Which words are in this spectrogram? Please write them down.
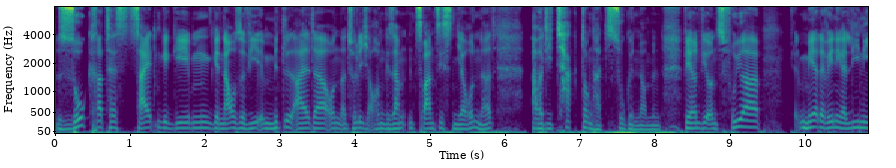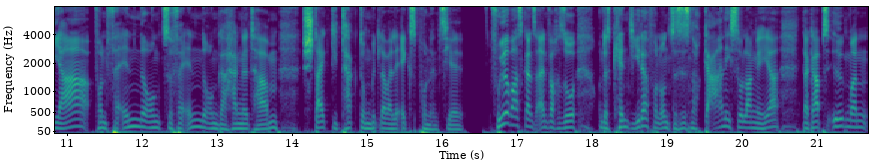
Sokrates Zeiten gegeben, genauso wie im Mittelalter und natürlich auch im gesamten 20. Jahrhundert. Aber die Taktung hat zugenommen. Während wir uns früher mehr oder weniger linear von Veränderung zu Veränderung gehangelt haben, steigt die Taktung mittlerweile exponentiell. Früher war es ganz einfach so, und das kennt jeder von uns, das ist noch gar nicht so lange her, da gab es irgendwann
